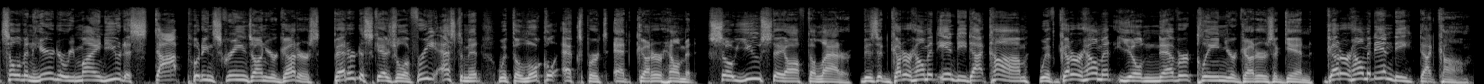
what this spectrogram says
Matt Sullivan here to remind you to stop putting screens on your gutters. Better to schedule a free estimate with the local experts at Gutter Helmet so you stay off the ladder. Visit gutterhelmetindy.com. With Gutter Helmet, you'll never clean your gutters again. gutterhelmetindy.com.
